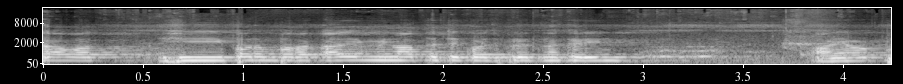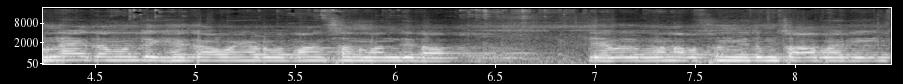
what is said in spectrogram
गावात ही परंपरा कायम मी नातं टिकवायचा प्रयत्न करीन. आणि पुन्हा एकदा म्हणतो की ह्या गावाने एवढा मान सन्मान दिला. त्यावेळी मनापासून मी तुमचा आभारी आहे.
